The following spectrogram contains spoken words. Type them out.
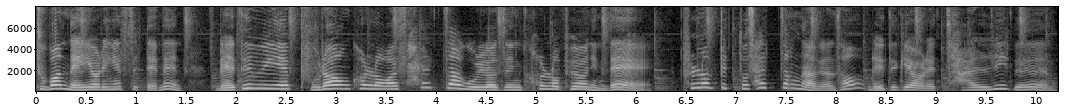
두 번 layering 했을 때는 레드 위에 브라운 컬러가 살짝 올려진 컬러 표현인데 plum빛도 살짝 나면서 레드 계열의 잘 익은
